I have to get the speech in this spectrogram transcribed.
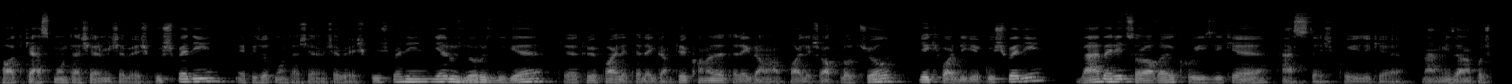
پادکست منتشر میشه بهش گوش بدین اپیزود منتشر میشه بهش گوش بدین. یه روز دو روز دیگه که توی فایل تلگرام توی کانال تلگرام هم فایلش آپلود شد یک بار دیگه گوش بدین و برید سراغ کویزی که هستش. کویزی که من می‌ذارم پشت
